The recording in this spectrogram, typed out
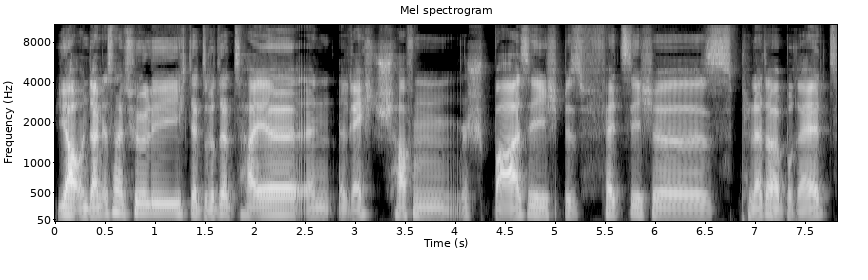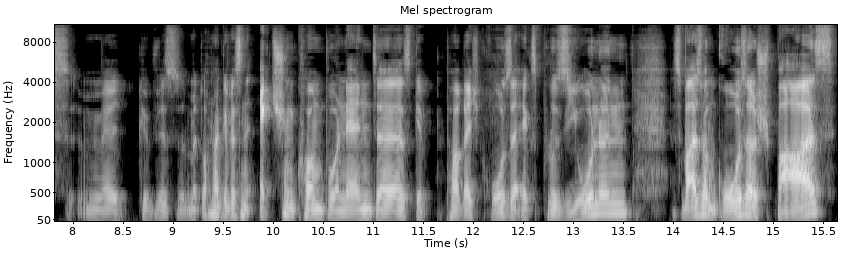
ja, und dann ist natürlich der dritte Teil ein rechtschaffen, spaßig bis fetziges Blätterbrett mit, gewisse, mit auch einer gewissen Action-Komponente. Es gibt ein paar recht große Explosionen. Es war so ein großer Spaß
